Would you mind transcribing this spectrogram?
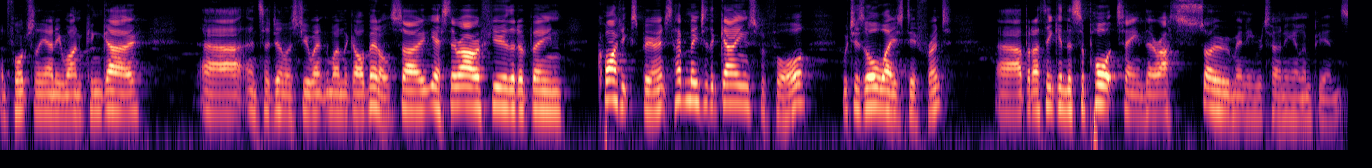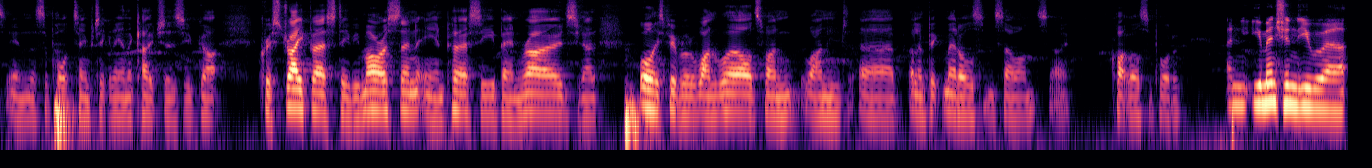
Unfortunately, only one can go, uh, and so Dylan Stu went and won the gold medal. So yes, there are a few that have been quite experienced, haven't been to the games before, which is always different. Uh, but I think in the support team, there are so many returning Olympians in the support team, particularly in the coaches. You've got Chris Draper, Stevie Morrison, Iain Percy, Ben Rhodes. You know, all these people who won worlds, won won uh, Olympic medals, and so on. So quite well supported. And you mentioned you were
